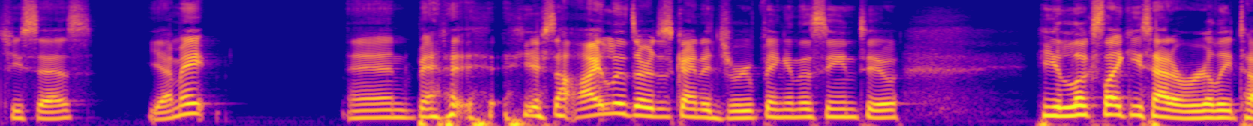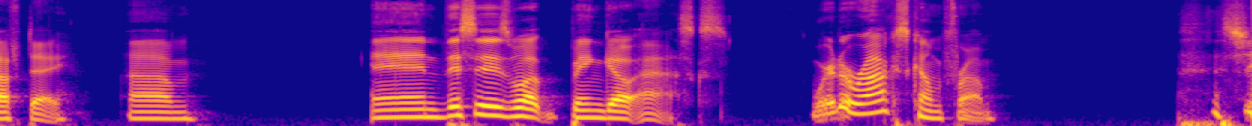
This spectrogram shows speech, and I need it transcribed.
she says, Yeah, mate. And Bandit, his eyelids are just kind of drooping in the scene, too. He looks like he's had a really tough day. Um, and this is what Bingo asks Where do rocks come from? she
